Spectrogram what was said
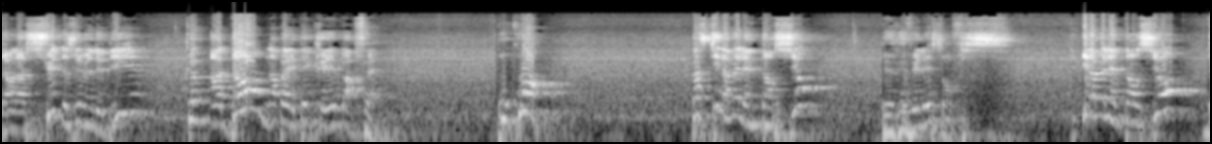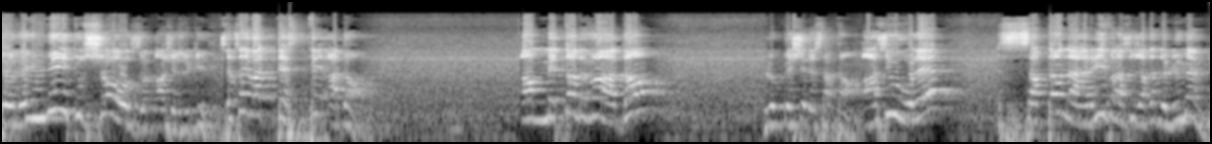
dans la suite de ce que je viens de dire, que Adam n'a pas été créé parfait. Pourquoi? Parce qu'il avait l'intention de révéler son Fils. Il avait l'intention de réunir toutes choses en Jésus-Christ. C'est pour ça qu'il va tester Adam. En mettant devant Adam le péché de Satan. Ah, si vous voulez, Satan n'arrive dans ce jardin de lui-même.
